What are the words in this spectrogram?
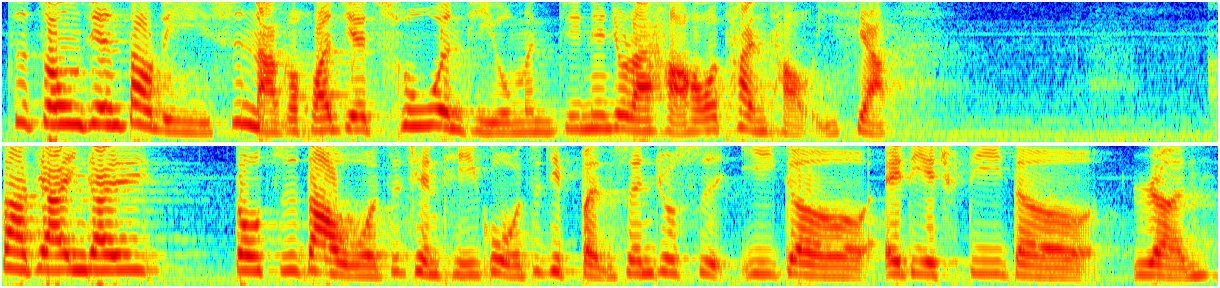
这中间到底是哪个环节出问题？我们今天就来好好探讨一下。大家应该都知道，我之前提过，我自己本身就是一个 ADHD 的人，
